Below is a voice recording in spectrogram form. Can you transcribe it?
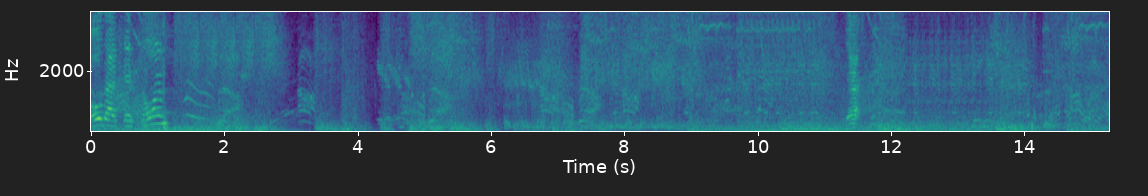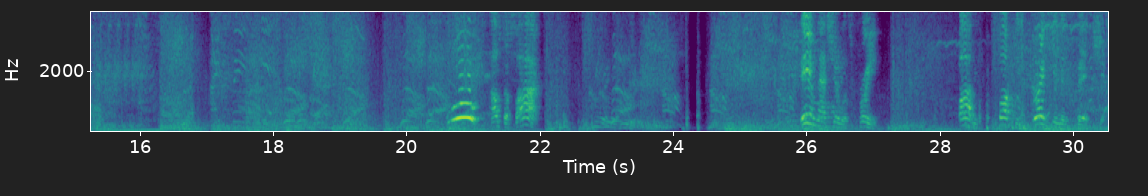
Hold that shit, Storm. Yes. Woo! Out the box. Damn, that shit was free. Bobby fucking breaking this bitch.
